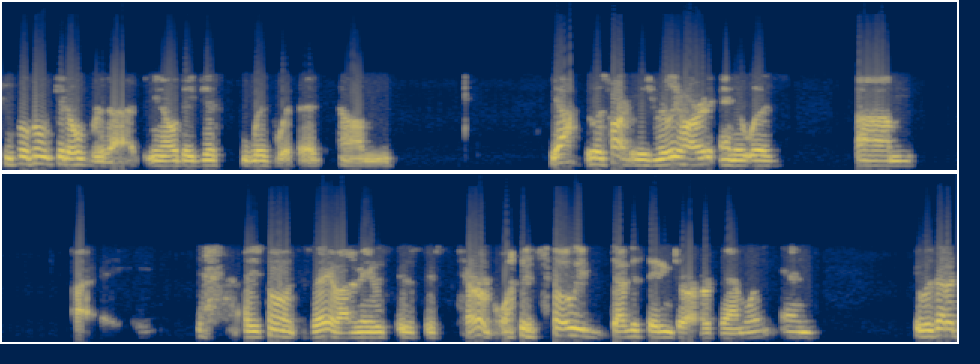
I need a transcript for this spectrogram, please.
people don't get over that. You know, they just live with it. Um, yeah, it was hard. It was really hard, and it was. Um, I just don't know what to say about it. I mean, it was, it was, it was terrible. It was totally devastating to our family, and it was at a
